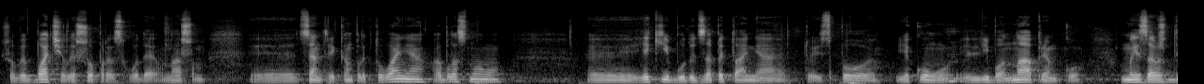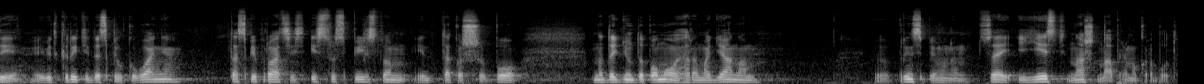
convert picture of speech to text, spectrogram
щоб ви бачили, що відбувається в нашому е, центрі комплектування обласному, е, які будуть запитання, тобто по якому либо напрямку ми завжди відкриті до спілкування та співпраці із суспільством, і також по наданню допомоги громадянам. В принципі, це і є наш напрямок роботи.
